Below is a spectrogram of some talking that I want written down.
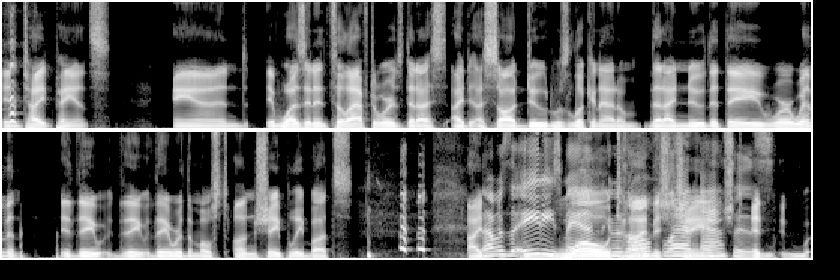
in tight pants and it wasn't until afterwards that I I saw a dude was looking at them that I knew that they were women they they they were the most unshapely butts I, That was the 80s, man. Whoa, It was time has changed. It- it-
